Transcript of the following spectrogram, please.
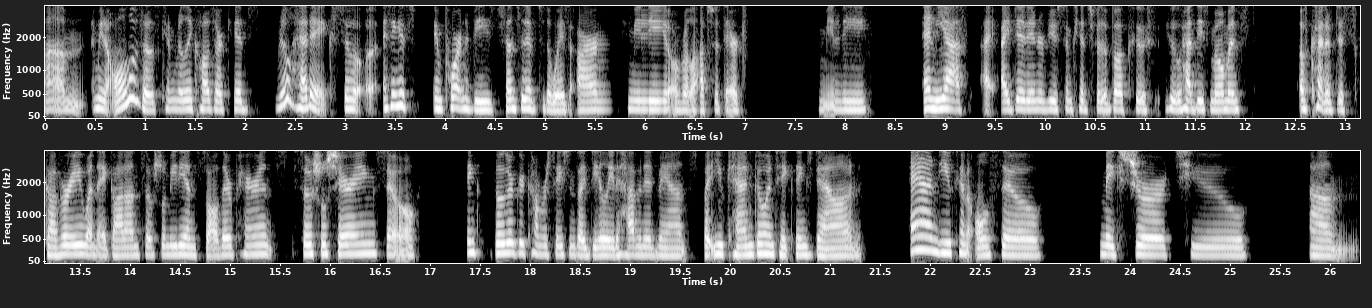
Um, I mean, all of those can really cause our kids real headaches. So uh, I think it's important to be sensitive to the ways our community overlaps with their community. And yeah, I, I did interview some kids for the book who who had these moments of kind of discovery when they got on social media and saw their parents social sharing. So I think those are good conversations ideally to have in advance, but you can go and take things down. And you can also make sure to, um,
